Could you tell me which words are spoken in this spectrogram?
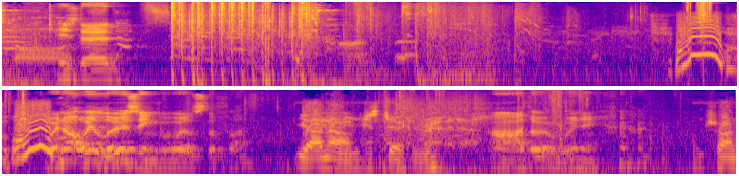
my god. He's dead. Ooh, ooh. We're not, we're losing, Will's the fuck. Yeah, I know. I'm just joking around. Oh, I thought we were winning. I'm trying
